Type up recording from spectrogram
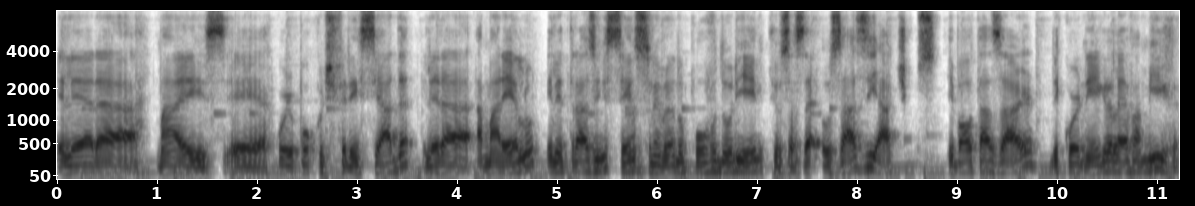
ele era mais é, a cor um pouco diferenciada, ele era amarelo, ele traz o incenso, lembrando o povo do Oriente, os, os asiáticos. E Baltazar, de cor negra, leva a mirra,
